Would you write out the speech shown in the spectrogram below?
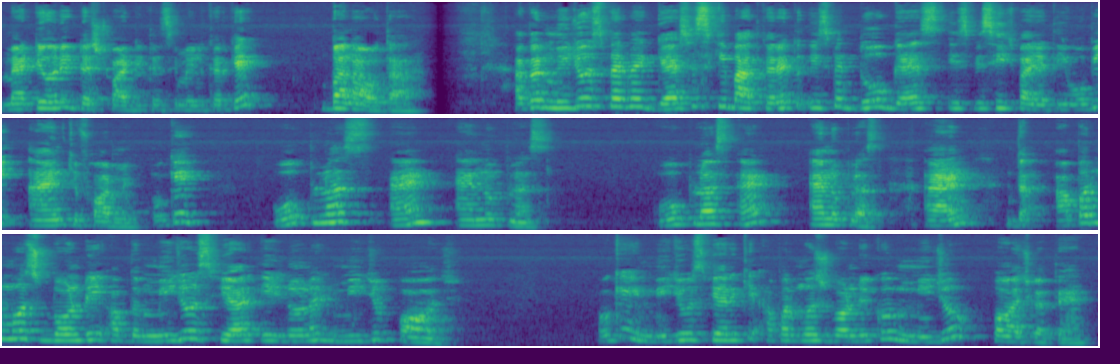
मेटियोरिक डस्ट पार्टिकल से मिलकर के बना होता है। अगर मीजोस्फेयर में गैसेस की बात करें तो इसमें दो गैस स्पीसीज पाई जाती है, वो भी आयन के फॉर्म में okay O plus and NO plus O plus and NO plus and the upper most boundary of the mesosphere is known as mesopause okay mesosphere की अपर मोस्ट बाउंड्री को मीजोपॉज कहते हैं,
